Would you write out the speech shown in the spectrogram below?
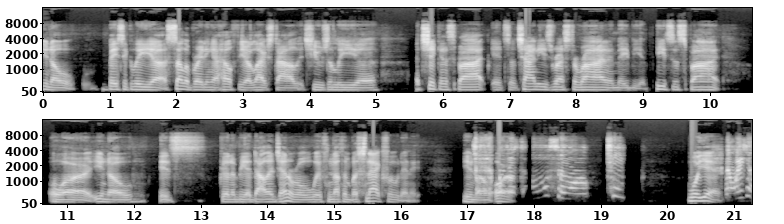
you know basically uh, celebrating a healthier lifestyle. It's usually uh, a chicken spot it's a chinese restaurant and maybe a pizza spot or you know it's gonna be a dollar general with nothing but snack food in it you know but or it's also cheap. Well yeah. And we can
